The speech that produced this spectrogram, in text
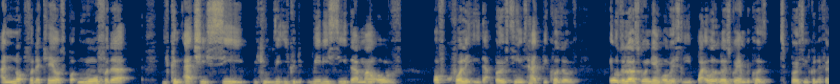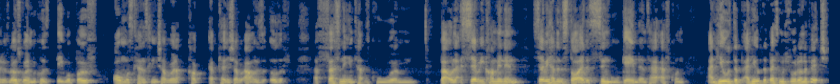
and not for the chaos, but more for the you can actually see you can re, you could really see the amount of of quality that both teams had because of it was a low scoring game, obviously, but it wasn't low scoring because both teams couldn't finish. It was low scoring because they were both almost cancelling each other and cancelling each other out. It was, it was a, a, fascinating tactical um, battle. Like Seri coming in, Seri hadn't started a single game the entire Afcon, and he was the and he was the best midfielder on the pitch.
